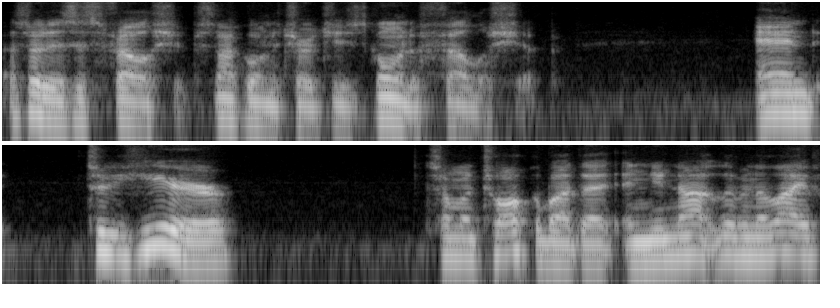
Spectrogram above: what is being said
That's what it is. It's fellowship. It's not going to church. It's going to fellowship. And to hear someone talk about that and you're not living the life,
